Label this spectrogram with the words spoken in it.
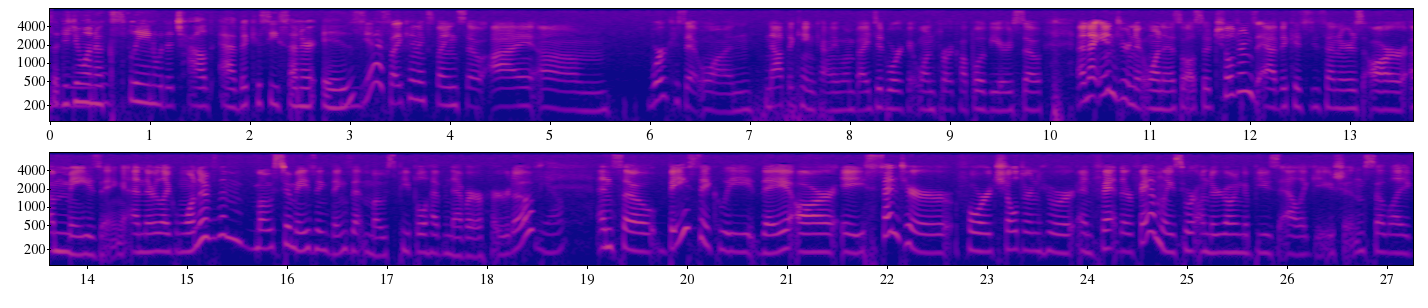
So did you want to explain what a Child Advocacy Center is? Yes, I can explain. So I um worked at one, not the Kane County one, but I did work at one for a couple of years. So and I interned at one as well. So children's advocacy centers are amazing and they're like one of the most amazing things that most people have never heard of. Yep. And so basically, they are a center for children who are and fa- their families who are undergoing abuse allegations. So like,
